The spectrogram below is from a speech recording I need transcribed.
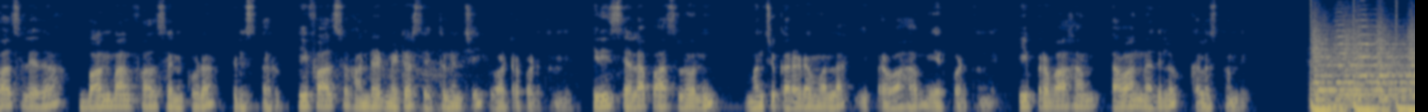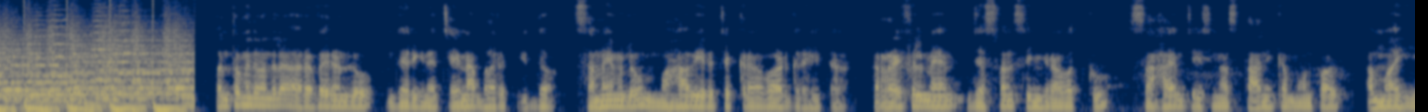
ఫాల్స్ లేదా బాంగ్ బాంగ్ ఫాల్స్ అని కూడా పిలుస్తారు. ఈ ఫాల్స్ హండ్రెడ్ మీటర్స్ ఎత్తు నుంచి వాటర్ పడుతుంది. ఇది సెలాపాస్లోని మంచు కరగడం వల్ల ఈ ప్రవాహం ఏర్పడుతుంది. ఈ ప్రవాహం తవాంగ్ నదిలో కలుస్తుంది. పంతొమ్మిది వందల అరవై రెండులో జరిగిన చైనా భారత్ యుద్ధం సమయంలో మహావీర చక్ర అవార్డు గ్రహీత రైఫిల్ మ్యాన్ జస్వంత్ సింగ్ రావత్కు సహాయం చేసిన స్థానిక మోన్పా అమ్మాయి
